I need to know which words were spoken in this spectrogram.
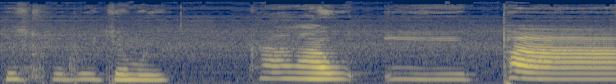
Subskrybujcie mój kanał i pa!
